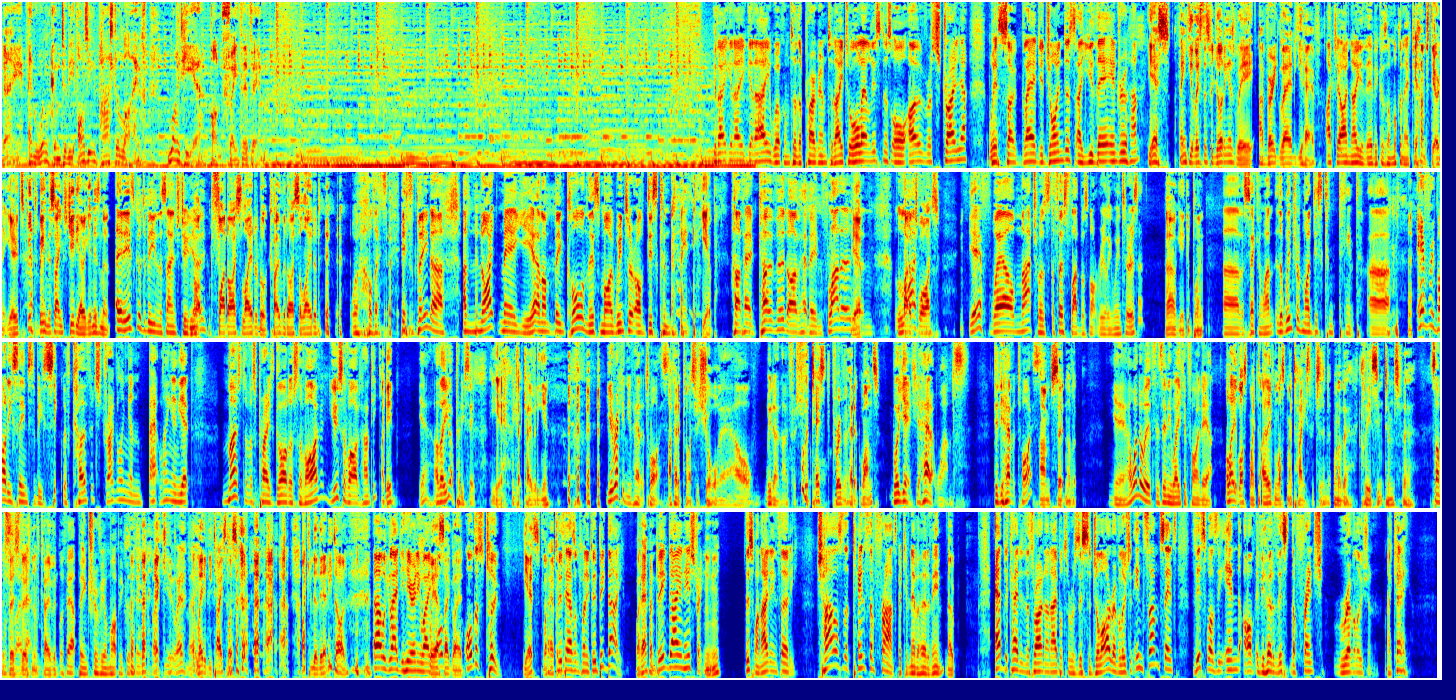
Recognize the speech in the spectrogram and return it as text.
G'day and welcome to the Aussie Pastor Live, right here on Faith FM. G'day, g'day, g'day. Welcome to the program today. To all our listeners all over Australia, we're so glad you joined us. Are you there, Andrew Hunt? Yes, thank you, listeners, for joining us. We are very glad you have. Actually, I know you're there because I'm looking at you. I'm staring at you. It's good to be in the same studio again, isn't it? It is good to be in the same studio. Not flood isolated or COVID isolated. Well, that's, it's been a, a nightmare year and I've been calling this my winter of discontent. yep. I've had COVID, I've been flooded Yep. and Flooded life. twice. Yeah, well, March was, the first flood was not really winter, is it? Oh, yeah, good point. Uh, the second one, the winter of my discontent. Uh, everybody seems to be sick with COVID, struggling and battling, and yet most of us, praise God, are surviving. You survived, Hunty. I did. Yeah, although you got pretty sick. Yeah, I got COVID again. You reckon you've had it twice? I've had it twice for sure. Well, we don't know for sure. Well, the test prove I've had it once. Well, yes, you had it once. Did you have it twice? I'm certain of it. yeah, I wonder if there's any way you can find out. Well, I lost my, t- I even lost my taste, which is one of the clear symptoms for Some the would first say version that of COVID. Without being trivial, might be a good thing for both you and me. me to be tasteless. I can do that anytime. Oh, we're glad you're here anyway. We are Au- so glad. August 2, Yes, what happened? 2022, big day. What happened? Big day in history. Mm-hmm. This one, 1830. Charles X of France, but you've never heard of him, Nope. abdicated the throne unable to resist the July Revolution. In some sense, this was the end of, if you heard of this, the French Revolution. Okay.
